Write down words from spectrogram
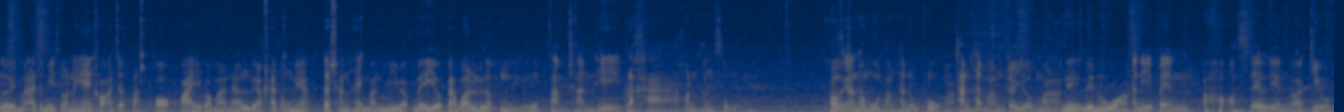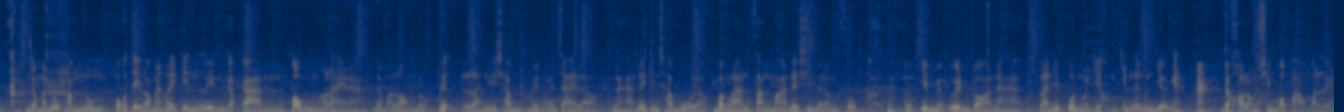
เลย มันอาจจะมีส่วนแห้งเขาอาจจะตัดออกไปประมาณนั้นเหลือแค่ตรงเนี้ยแต่ชั้นไขมันมีแบบไม่เยอะแปลว่าเลือกหมูสามชั้นที่ราคาค่อนข้างสูง เพราะงั้นถ้าหมูสามชั้นถูกๆอะชั้นไขมันมันจะเยอะมาก นี่ลิ้นวัว อันนี้เป็นออสเตรเลียนวากิว เดี๋ยวมาดูความนุ่ม ปกติเราไม่ค่อยกินลิ้นกับการต้มเท่าไหร่นะ เดี๋ยวมาลองดูเฮ้ยร้านนี้ชาบูไม่น้อยใจแล้วนะฮะ ได้กินชาบูแล้ว บางร้านสั่งมาได้ชิมแต่น้ำซุป อิ่มอย่างอื่นก่อนนะฮะ ร้านญี่ปุ่นบางทีของกินเล่นมันเยอะไง อะ เดี๋ยวขอลองชิมเปล่าๆก่อนเลย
